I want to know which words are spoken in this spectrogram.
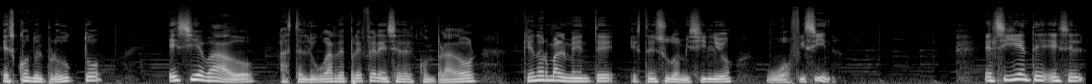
Es cuando el producto es llevado hasta el lugar de preferencia del comprador que normalmente está en su domicilio u oficina. El siguiente es el,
